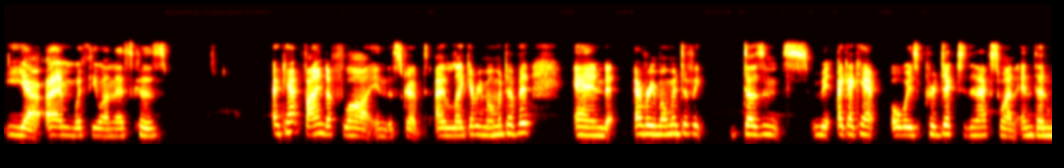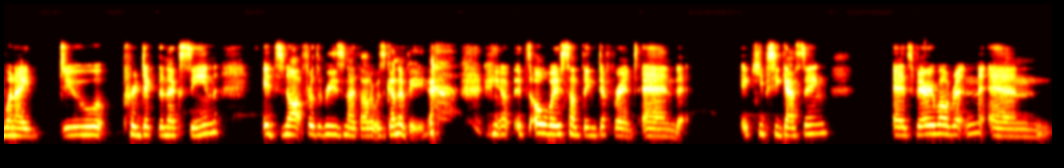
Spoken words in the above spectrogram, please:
Yeah, I'm with you on this because I can't find a flaw in the script. I like every moment of it, and every moment of it doesn't like I can't always predict the next one. And then when I do predict the next scene, it's not for the reason I thought it was gonna be. you know, it's always something different, and it keeps you guessing. And it's very well written, and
